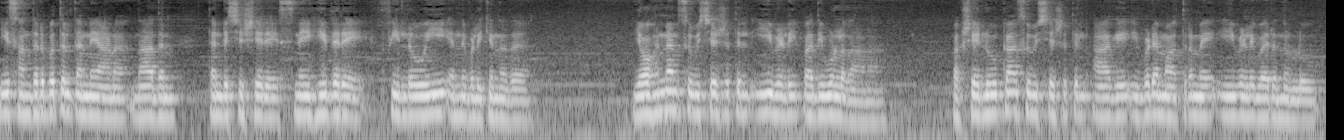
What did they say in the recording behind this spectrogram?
ഈ സന്ദർഭത്തിൽ തന്നെയാണ് നാഥൻ തന്റെ ശിഷ്യരെ സ്നേഹിതരെ ഫിലോയി എന്ന് വിളിക്കുന്നത്. യോഹന്നാൻ സുവിശേഷത്തിൽ ഈ വിളി പതിവുള്ളതാണ്. പക്ഷേ ലൂക്കാ സുവിശേഷത്തിൽ ആകെ ഇവിടെ മാത്രമേ ഈ വിളി വരുന്നുള്ളൂ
